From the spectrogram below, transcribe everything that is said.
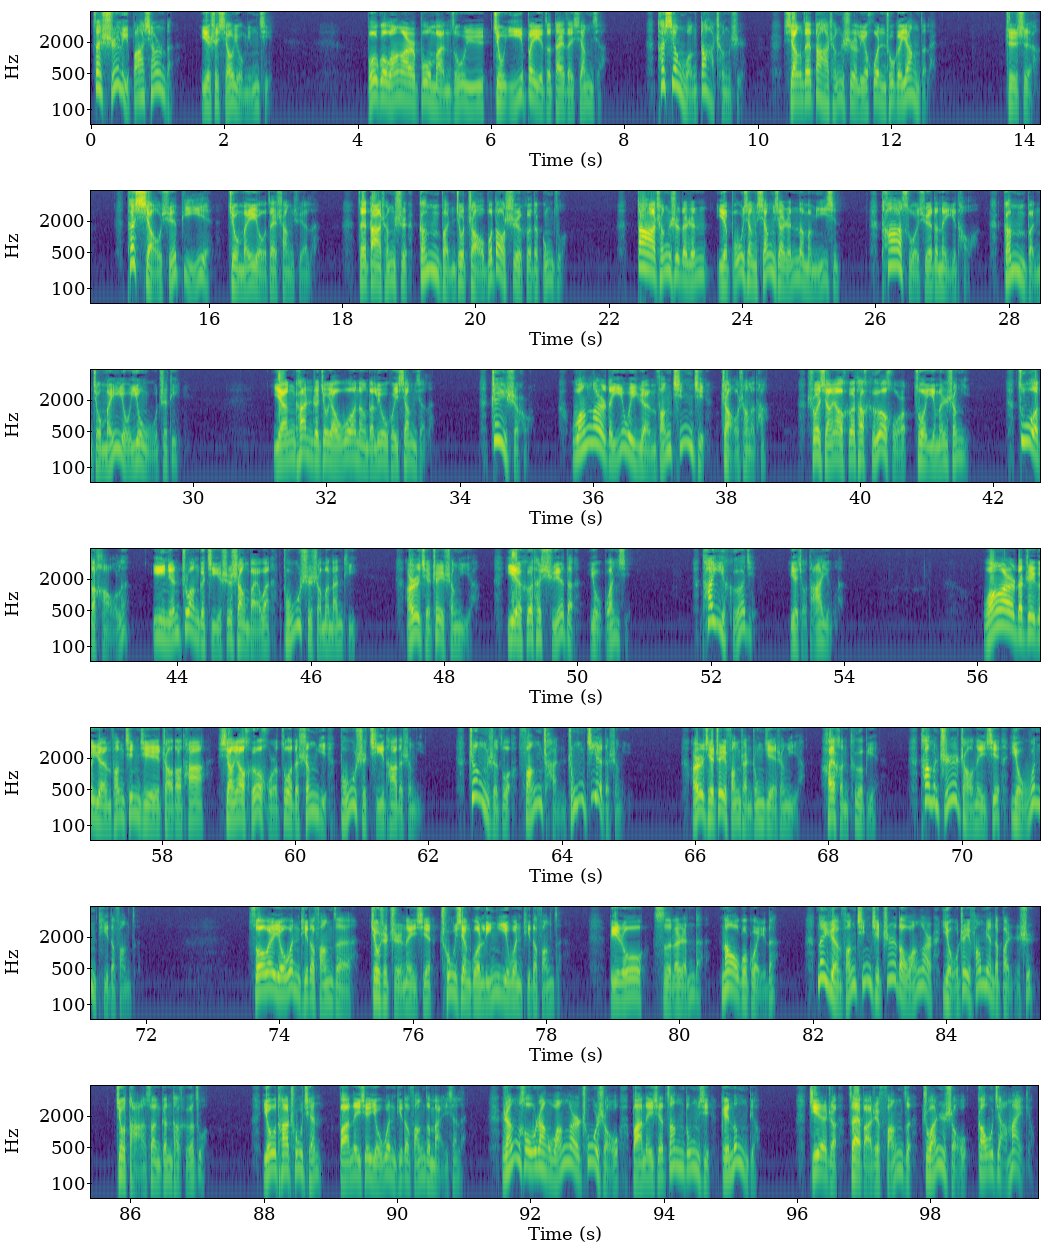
在十里八乡的也是小有名气。不过王二不满足于就一辈子待在乡下，他向往大城市，想在大城市里混出个样子来。只是啊，他小学毕业。就没有再上学了，在大城市根本就找不到适合的工作。大城市的人也不像乡下人那么迷信，他所学的那一套啊，根本就没有用武之地。眼看着就要窝囊的溜回乡下了，这时候，王二的一位远房亲戚找上了他，说想要和他合伙做一门生意，做得好了。一年赚个几十上百万不是什么难题，而且这生意啊也和他学的有关系。他一合计，也就答应了。王二的这个远房亲戚找到他，想要合伙做的生意不是其他的生意，正是做房产中介的生意。而且这房产中介生意啊还很特别，他们只找那些有问题的房子。所谓有问题的房子，就是指那些出现过灵异问题的房子，比如死了人的、闹过鬼的。那远房亲戚知道王二有这方面的本事，就打算跟他合作，由他出钱把那些有问题的房子买下来，然后让王二出手把那些脏东西给弄掉，接着再把这房子转手高价卖掉，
